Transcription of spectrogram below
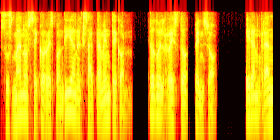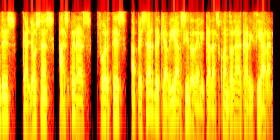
Sus manos se correspondían exactamente con todo el resto, pensó. Eran grandes, callosas, ásperas, fuertes, a pesar de que habían sido delicadas cuando la acariciaran.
